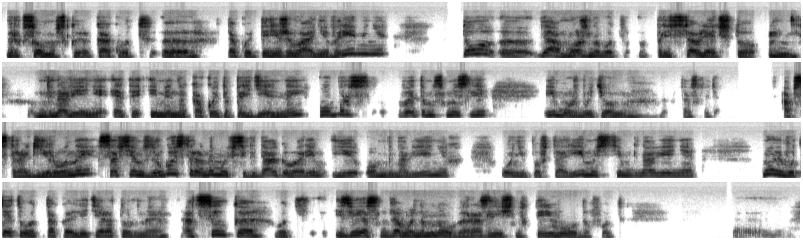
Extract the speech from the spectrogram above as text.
Берксоновскую, как вот э, такое переживание времени, то, э, да, можно вот представлять, что мгновение – это именно какой-то предельный образ в этом смысле, и, может быть, он, так сказать, абстрагированный. Совсем с другой стороны, мы всегда говорим и о мгновениях, о неповторимости мгновения. Ну и вот это вот такая литературная отсылка. Вот известно довольно много различных переводов от э,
